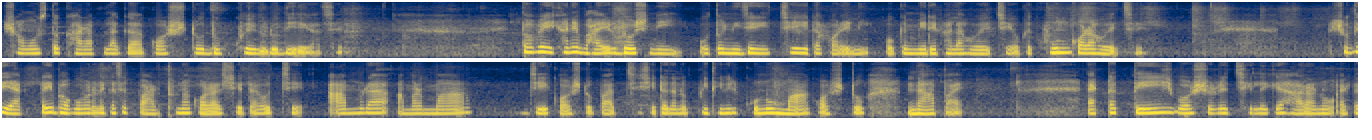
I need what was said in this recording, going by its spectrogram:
সমস্ত খারাপ লাগা, কষ্ট, দুঃখ এগুলো দিয়ে গেছে। তবে এখানে ভাইয়ের দোষ নেই। ও তো নিজের ইচ্ছেই এটা করেনি। ওকে মেরে ফেলা হয়েছে, ওকে খুন করা হয়েছে। শুধু একটাই ভগবানের কাছে প্রার্থনা করার, সেটা হচ্ছে আমরা, আমার মা যে কষ্ট পাচ্ছি, সেটা যেন পৃথিবীর কোনো মা কষ্ট না পায়। একটা তেইশ বৎসরের ছেলেকে হারানো, একটা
